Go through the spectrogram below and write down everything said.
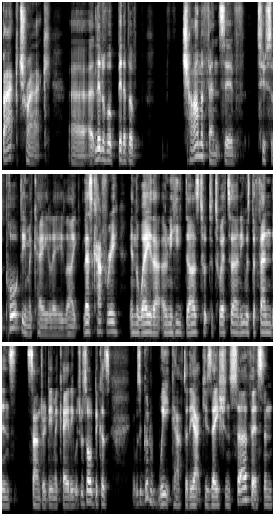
backtrack, uh, a little bit of a charm offensive to support Di Michele. Like Les Caffrey, in the way that only he does, took to Twitter and he was defending Sandro Di Michele, which was odd because it was a good week after the accusation surfaced. And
